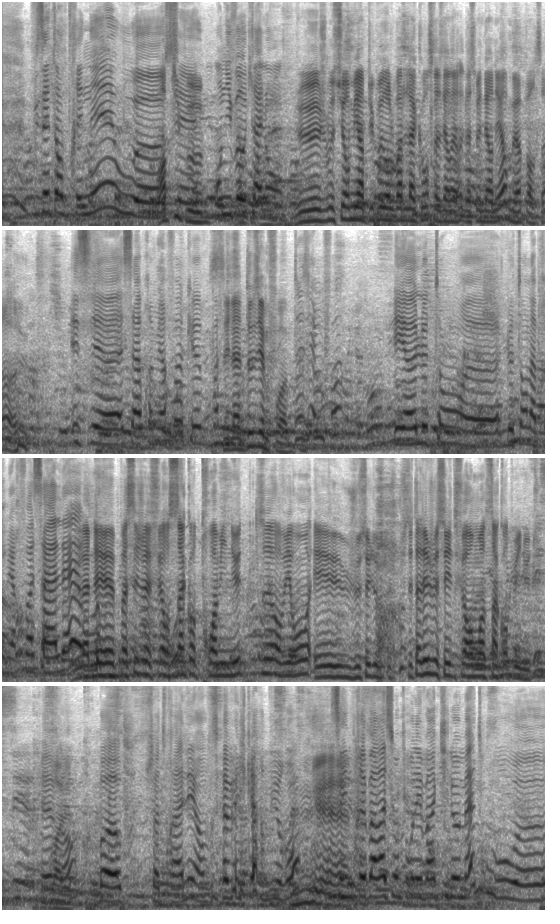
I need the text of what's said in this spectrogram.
Vous êtes entraîné ou. euh, Un petit peu. On y va au talent. Je, je me suis remis un petit peu dans le bas de la course la, dernière- la semaine dernière, mais à part ça, euh, Et c'est euh, la première fois que c'est la deuxième fois. Deuxième fois? Et euh, le, temps, euh, le temps la première fois, ça allait L'année passée, j'avais fait en 53 minutes environ, et de- cette année, je vais essayer de faire en moins de 50 minutes. Eh Bon, bah, pff, ça devrait aller, hein, vous avez le carburant. C'est une préparation pour les 20 km ou euh,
